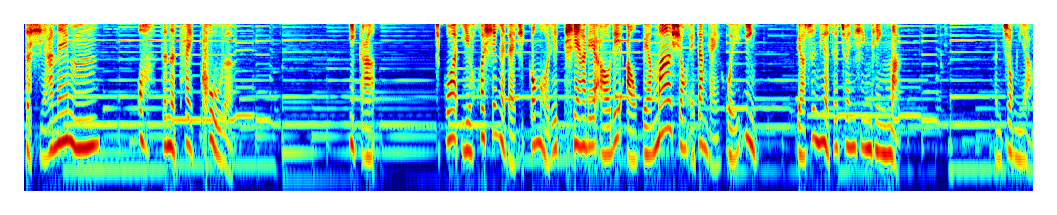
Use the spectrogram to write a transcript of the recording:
就是安尼，嗯，哇，真的太酷了。一家一寡伊发生的代志讲给你听了后，你后边马上会当回应，表示你有在专心听嘛，很重要。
